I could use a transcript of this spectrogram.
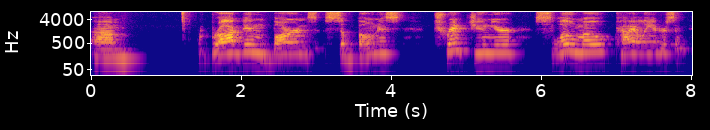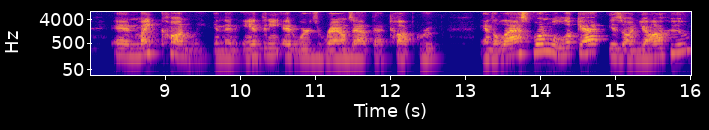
Um, Brogdon, Barnes, Sabonis, Trent Jr., Slow Mo, Kyle Anderson, and Mike Conley. And then Anthony Edwards rounds out that top group. And the last one we'll look at is on Yahoo.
